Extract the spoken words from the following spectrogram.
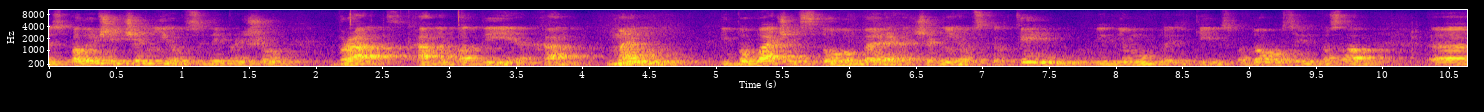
е, спаливши Чернігів, сюди прийшов брат хана Батия, хан Менгу, і побачив з того берега Чернігівського Київ, він йому Київ сподобався, він послав е,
